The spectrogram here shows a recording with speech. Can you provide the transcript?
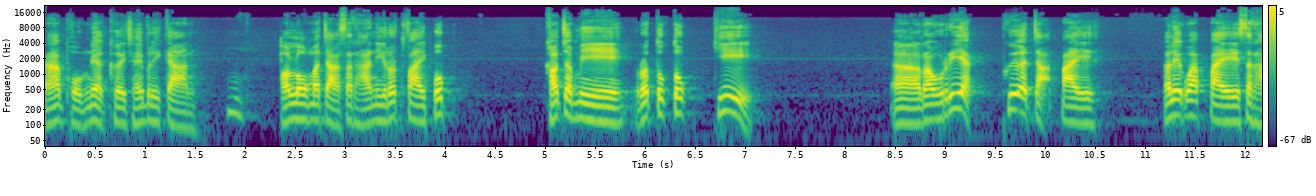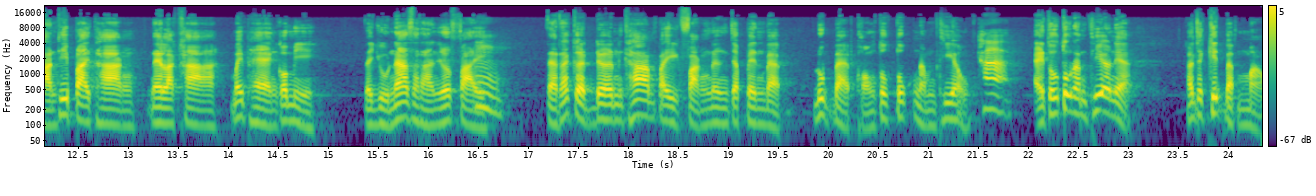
นะครับผมเนี่ยเคยใช้บริการอืมพอลงมาจากสถานีรถไฟปุ๊บเขาจะมีรถตุกตุกที่เอ่อเราเรียกเพื่อจะไป เขาเรียกว่าไปสถานที่ปลายทางในราคาไม่แพงก็มี แต่อยู่หน้าสถานีรถไฟอืมแต่ถ้าเกิดเดินข้ามไปอีกฝั่งหนึ่งจะเป็นแบบรูปแบบของตุกตุกนำเที่ยวค่ะไอ้ตุกตุกนำเที่ยวเนี่ยเขาจะคิดแบบเหมา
